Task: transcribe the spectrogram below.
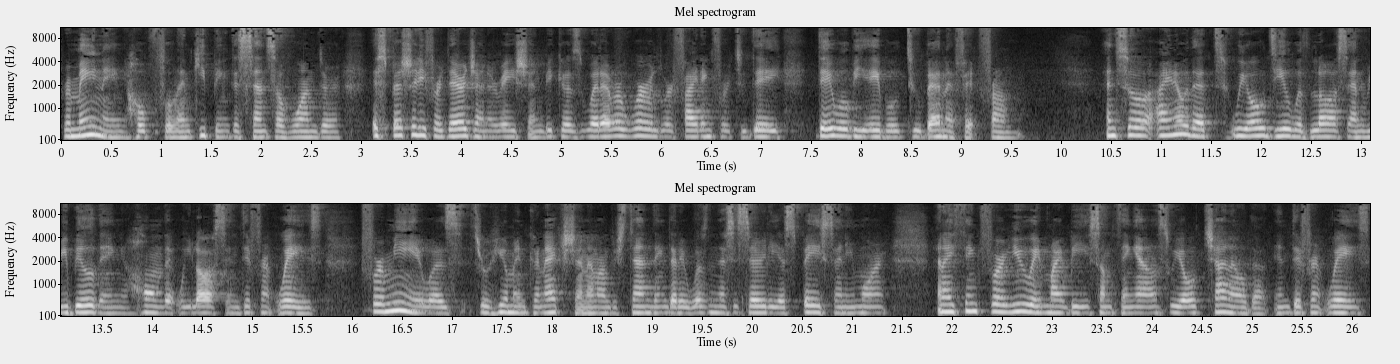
remaining hopeful and keeping the sense of wonder, especially for their generation, because whatever world we're fighting for today, they will be able to benefit from. And so I know that we all deal with loss and rebuilding a home that we lost in different ways. For me, it was through human connection and understanding that it wasn't necessarily a space anymore. And I think for you, it might be something else. We all channel that in different ways.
